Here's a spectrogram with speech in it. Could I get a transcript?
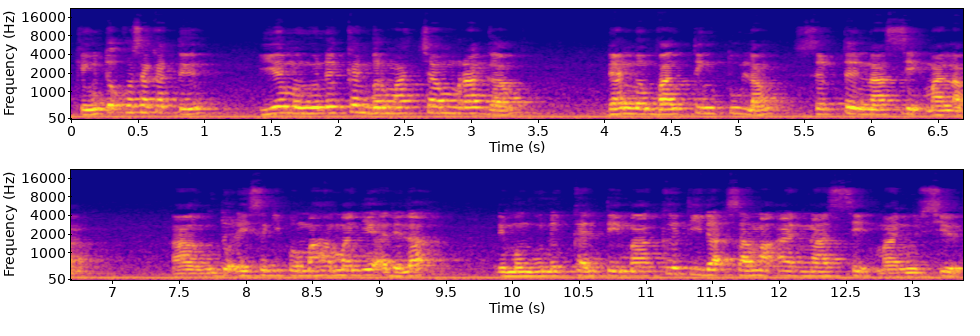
Okey, untuk kosakata, ia menggunakan bermacam ragam dan membanting tulang serta nasib malam. Ha, untuk dari segi pemahaman dia adalah dia menggunakan tema ketidaksamaan nasib manusia.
